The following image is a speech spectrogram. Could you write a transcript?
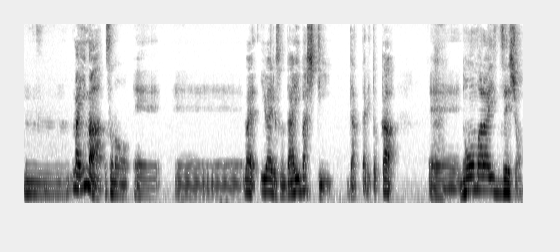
うん、まあ今、その、えーえーまあ、いわゆるそのダイバーシティだったりとか、えーノーマライゼーションっ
